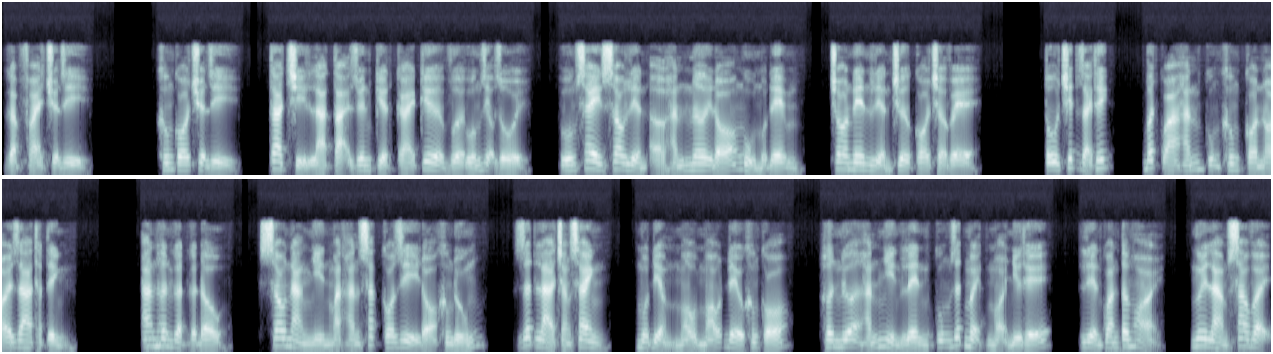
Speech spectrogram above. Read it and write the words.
Gặp phải chuyện gì? Không có chuyện gì, ta chỉ là tại duyên kiệt cái kia vừa uống rượu rồi uống say sau liền ở hắn nơi đó ngủ một đêm, cho nên liền chưa có trở về. Tô chết giải thích, bất quá hắn cũng không có nói ra thật tình. An hân gật gật đầu, sau nàng nhìn mặt hắn sắc có gì đó không đúng, rất là trắng xanh, một điểm màu máu đều không có, hơn nữa hắn nhìn lên cũng rất mệt mỏi như thế, liền quan tâm hỏi, ngươi làm sao vậy?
